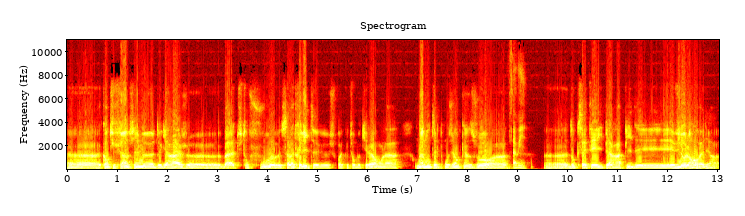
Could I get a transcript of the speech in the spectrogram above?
euh, quand tu fais un film de garage, euh, bah tu t'en fous, euh, ça va très vite. Je crois que Turbo Killer, on l'a, on a monté le projet en 15 jours. ah oui. donc ça a été hyper rapide et, et violent, on va dire.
